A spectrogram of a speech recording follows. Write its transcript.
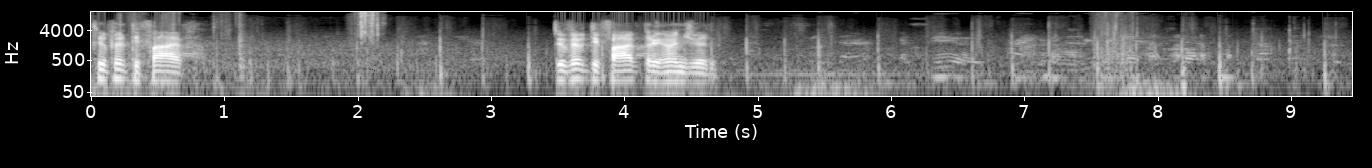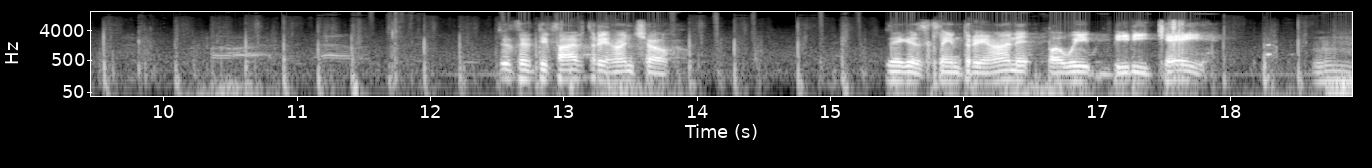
255. 255, 300. Two fifty five, three hundred. Niggas claim three hundred, but we BDK. Mm.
